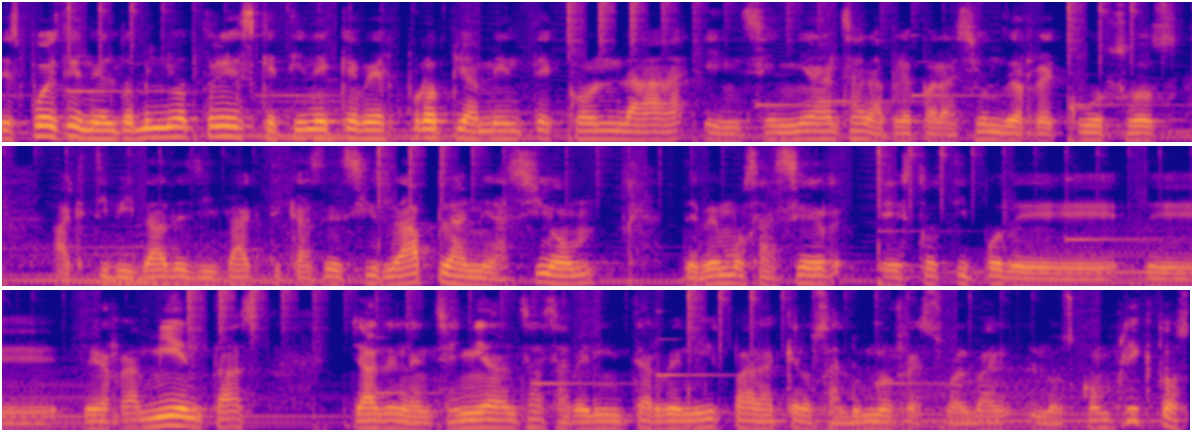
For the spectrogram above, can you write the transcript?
Después en el dominio 3, que tiene que ver propiamente con la enseñanza, la preparación de recursos, actividades didácticas, es decir, la planeación, debemos hacer estos tipos de, de herramientas ya de la enseñanza, saber intervenir para que los alumnos resuelvan los conflictos.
